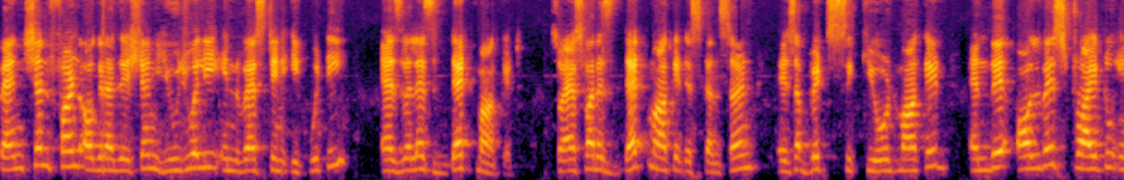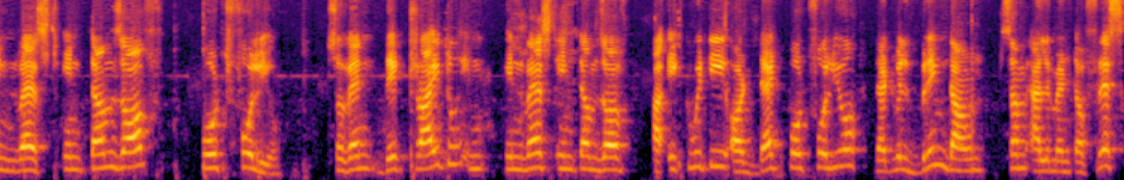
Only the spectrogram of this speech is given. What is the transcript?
pension fund organization usually invest in equity as well as debt market. So as far as debt market is concerned, it's a bit secured market and they always try to invest in terms of portfolio. So when they try to in, invest in terms of uh, equity or debt portfolio, that will bring down some element of risk.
